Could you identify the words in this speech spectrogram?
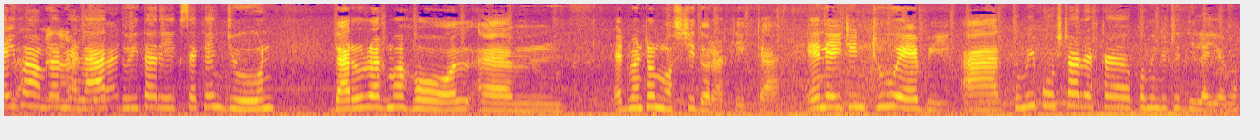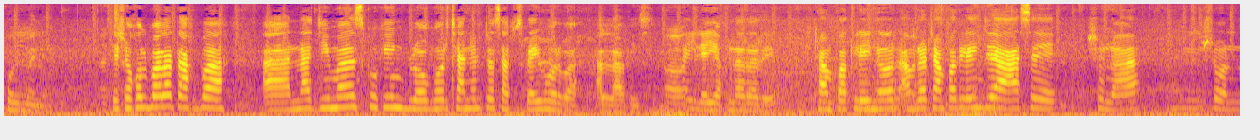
আইবা আমরা মেলাত দুই তারিখ সেকেন্ড জুন দারুর রহমা হল এডমেন্টন মসজিদর আর কি একটা। N eighteen two A B আর তুমি পোস্টার একটা কমিউনিটি দিলাই আমি কই মানে। সে সকল বেলা থাকবা আর নাজিমাস কুকিং ব্লগর চ্যানেলটা সাবস্ক্রাইব করবা। আল্লাহ হাফিজ। চাইলাই আপনারা রে ঠাম্পাক লাইনর। আমরা ঠাম্পাক লাইন যে আছে সোনা স্বর্ণ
